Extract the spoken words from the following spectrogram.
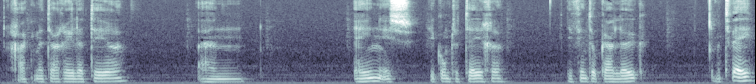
ga ik met haar relateren. En één is, je komt er tegen, je vindt elkaar leuk. Maar twee,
